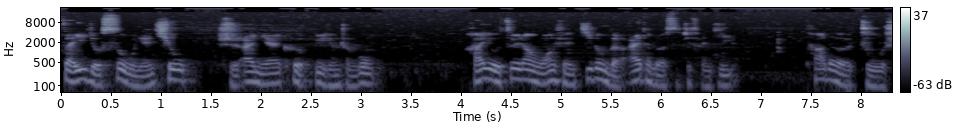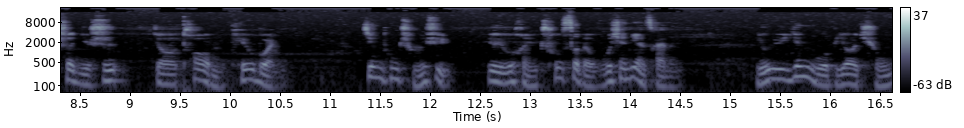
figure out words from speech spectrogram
在一九四五年秋，使埃尼埃克运行成功。还有最让王选激动的 Atlas 计算机，它的主设计师叫 Tom Kilburn，精通程序，又有很出色的无线电才能。由于英国比较穷，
